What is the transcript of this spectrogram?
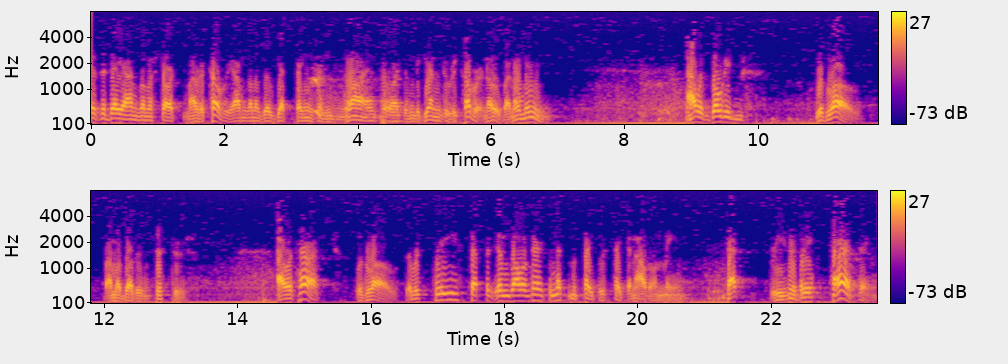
is the day I'm going to start my recovery. I'm going to go get things in line so I can begin to recover. No, by no means. I was goaded with love by my brothers and sisters. I was harassed with love. There was three separate involuntary commitment papers taken out on me. That's reasonably harassing.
